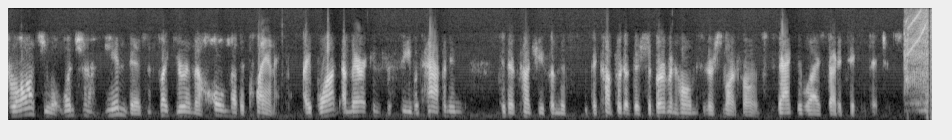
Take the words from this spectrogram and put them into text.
draw to it. Once you're in this, it's like you're in a whole other planet. I want Americans to see what's happening to their country from the, the comfort of their suburban homes and their smartphones. Exactly why I started taking pictures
